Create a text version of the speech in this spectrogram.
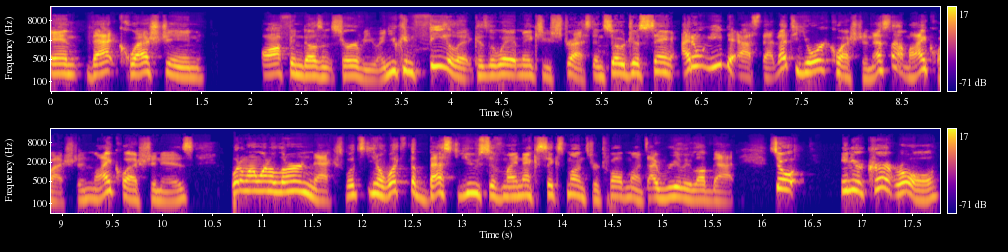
And that question often doesn't serve you. And you can feel it because the way it makes you stressed. And so just saying, I don't need to ask that. That's your question. That's not my question. My question is, what do I want to learn next? What's, you know, what's the best use of my next six months or 12 months? I really love that. So in your current role,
